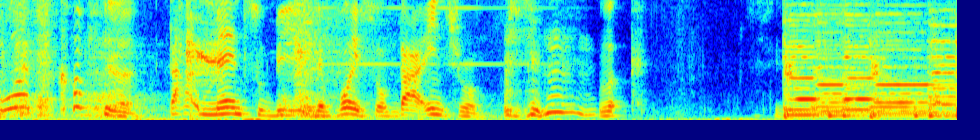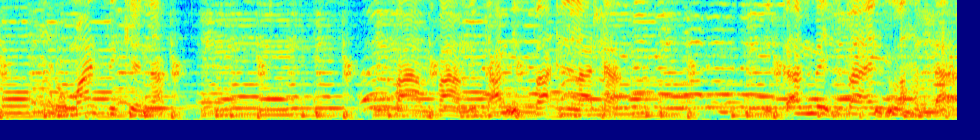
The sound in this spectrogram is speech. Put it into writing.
What? Copyright? that meant to be the voice of that intro. Look. See. Romantic, know? Fam, fam, you can't be starting like that. You can't be starting like that.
